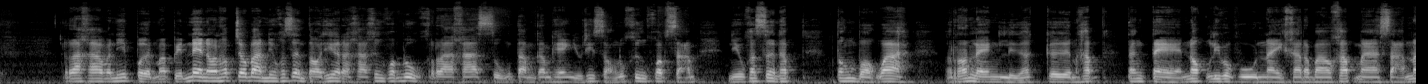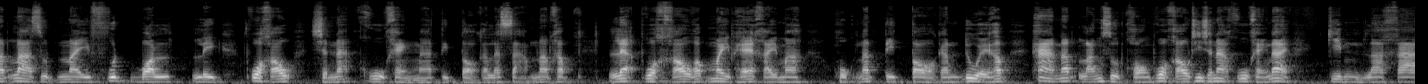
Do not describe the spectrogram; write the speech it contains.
ราคาวันนี้เปิดมาเป็นแน่นอนครับ เจ้าบ้านนิวคาสเซิลต่อที่ราคาครึ่งควบลูก ราคาสูงต่ำกำแพงอยู่ที่ 2 ลูกครึ่งควบ3นิวคาสเซิลครับ ต้องบอกว่าร้อนแรงเหลือเกินครับ ตั้งแต่น็อกลิเวอร์พูลในคาราบาวครับมา 3 นัดล่าสุดในฟุตบอลลีก พวกเขาชนะคู่แข่งมาติดต่อกันและ 3 นัดครับ และพวกเขาครับไม่แพ้ใครมา 6 นัดติดต่อกันด้วยครับ 5 นัดหลังสุดของพวกเขาที่ชนะคู่แข่งได้ กินราคา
